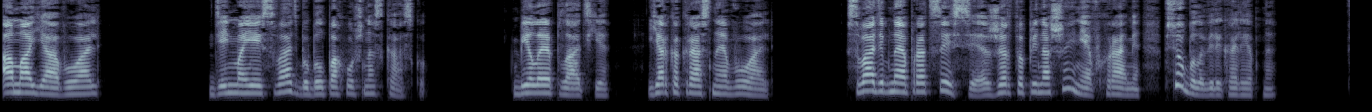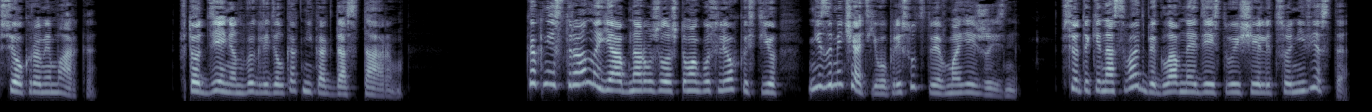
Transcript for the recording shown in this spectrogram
А моя вуаль? День моей свадьбы был похож на сказку. Белое платье, ярко-красная вуаль. Свадебная процессия, жертвоприношение в храме — все было великолепно. Все, кроме Марка. В тот день он выглядел как никогда старым. Как ни странно, я обнаружила, что могу с легкостью не замечать его присутствия в моей жизни. Все-таки на свадьбе главное действующее лицо невеста.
